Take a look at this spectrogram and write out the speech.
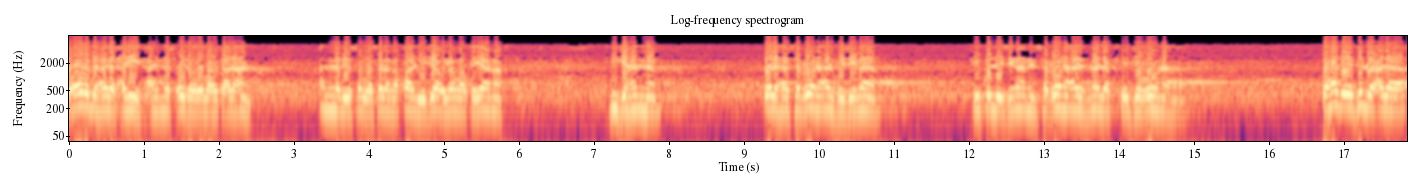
وأورد هذا الحديث عن ابن مسعود رضي الله تعالى عنه أن النبي صلى الله عليه وسلم قال يجاء يوم القيامة بجهنم ولها سبعون ألف زمام في كل زمام سبعون ألف ملك يجرونها. وهذا يدل على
